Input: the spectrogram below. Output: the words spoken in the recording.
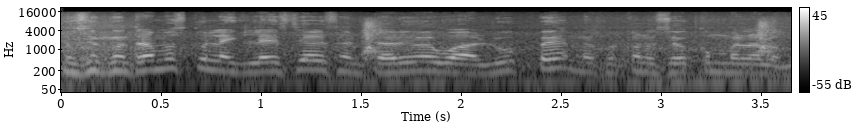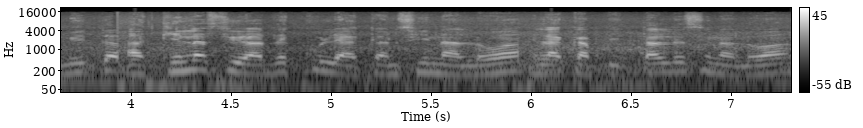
Nos encontramos con la iglesia del Santuario de Guadalupe, mejor conocido como La Lomita, aquí en la ciudad de Culiacán, Sinaloa, en la capital de Sinaloa,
